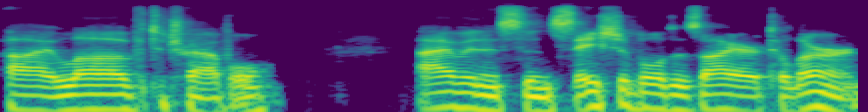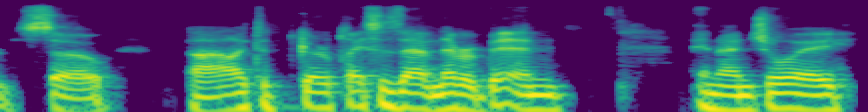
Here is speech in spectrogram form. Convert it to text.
I love to travel. I have an insatiable desire to learn. So uh, I like to go to places that I've never been, and I enjoy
